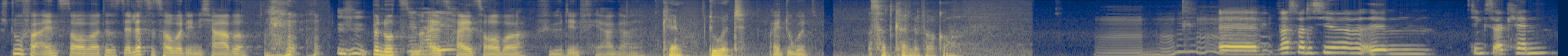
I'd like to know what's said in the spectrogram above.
Stufe 1 Zauber, das ist der letzte Zauber, den ich habe, benutzen Heil- als Heilzauber für den Fergal. Okay, do it. I do it. Es hat keine Wirkung. Äh, was war das hier? Ähm, Dings erkennen?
